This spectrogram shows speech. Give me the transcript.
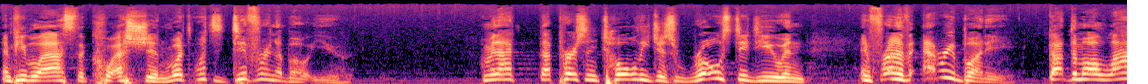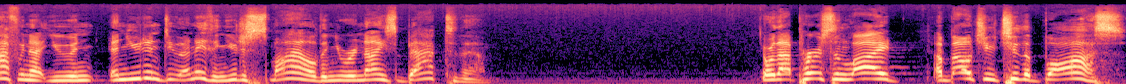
And people ask the question, what, what's different about you? I mean, that, that person totally just roasted you in, in front of everybody, got them all laughing at you, and, and you didn't do anything. You just smiled and you were nice back to them. Or that person lied about you to the boss.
